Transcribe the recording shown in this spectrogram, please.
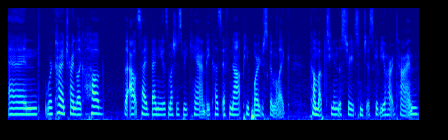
and we're kind of trying to like hug the outside venue as much as we can because if not people are just to like come up to you in the streets and just give you a hard time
